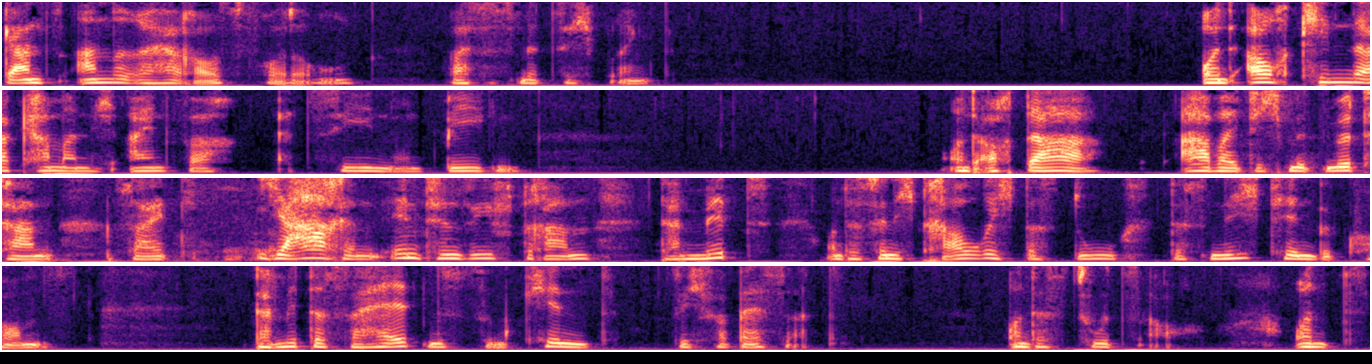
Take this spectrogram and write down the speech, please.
ganz andere Herausforderungen was es mit sich bringt. Und auch Kinder kann man nicht einfach erziehen und biegen. Und auch da arbeite ich mit Müttern seit Jahren intensiv dran, damit, und das finde ich traurig, dass du das nicht hinbekommst, damit das Verhältnis zum Kind sich verbessert. Und das tut's auch. Und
